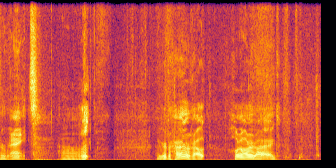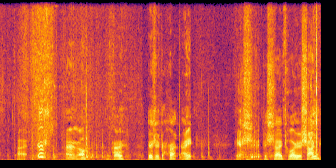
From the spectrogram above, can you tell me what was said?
All right. Uh, get the handles out. Hold on to the egg. All right, there we go. Okay, this is the front, right? Yes. This side towards the sun?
